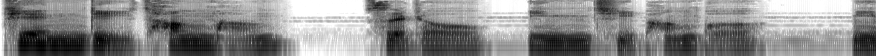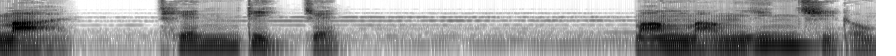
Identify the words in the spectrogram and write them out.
天地苍茫，四周阴气磅礴，弥漫天地间。茫茫阴气中，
